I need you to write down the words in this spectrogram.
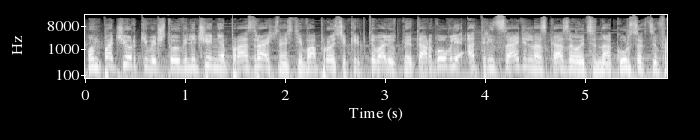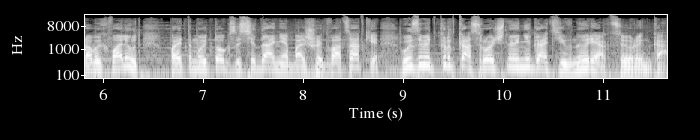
Он подчеркивает, что увеличение прозрачности в вопросе криптовалютной торговли отрицательно сказывается на курсах цифровых валют, поэтому итог заседания Большой Двадцатки вызовет краткосрочный срочную негативную реакцию рынка.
